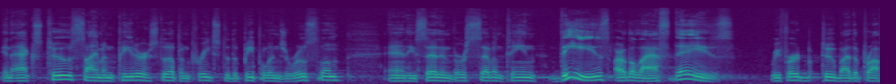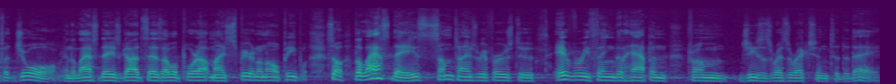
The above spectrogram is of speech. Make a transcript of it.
In Acts 2, Simon Peter stood up and preached to the people in Jerusalem, and he said in verse 17, These are the last days, referred to by the prophet Joel. In the last days, God says, I will pour out my spirit on all people. So the last days sometimes refers to everything that happened from Jesus' resurrection to today.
